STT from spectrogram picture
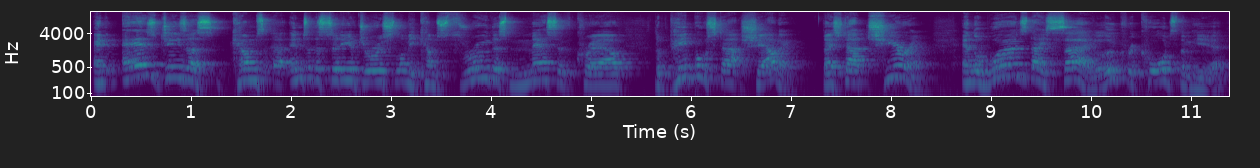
And as Jesus comes uh, into the city of Jerusalem, he comes through this massive crowd, the people start shouting, they start cheering. And the words they say, Luke records them here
